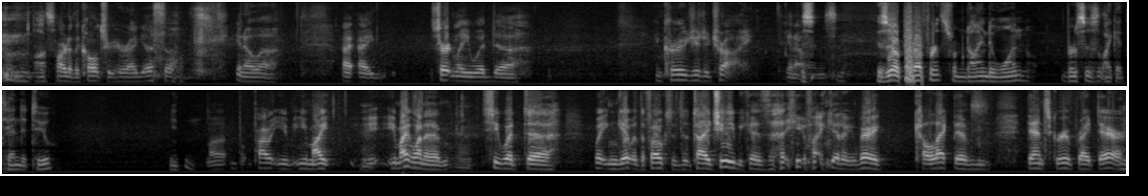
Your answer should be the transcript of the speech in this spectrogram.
Awesome. part of the culture here, I guess. So, you know, uh, I, I certainly would uh, encourage you to try. You know, Is- Is there a preference from nine to one versus like a ten to two? uh, probably you, you might you, you might want to see what uh, what you can get with the folks at the Tai Chi because you might get a very collective, dense group right there.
